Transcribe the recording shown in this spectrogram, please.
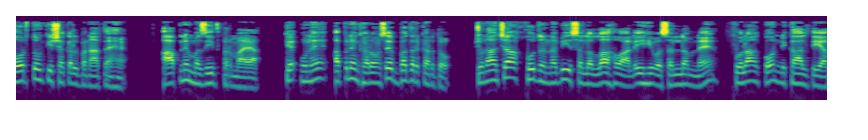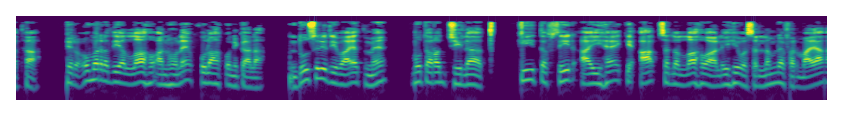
عورتوں کی شکل بناتے ہیں۔ آپ نے مزید فرمایا کہ انہیں اپنے گھروں سے بدر کر دو۔ چنانچہ خود نبی صلی اللہ علیہ وسلم نے فلاں کو نکال دیا تھا۔ پھر عمر رضی اللہ عنہ نے فلاں کو نکالا۔ دوسری روایت میں مترجلات کی تفسیر آئی ہے کہ آپ صلی اللہ علیہ وسلم نے فرمایا،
